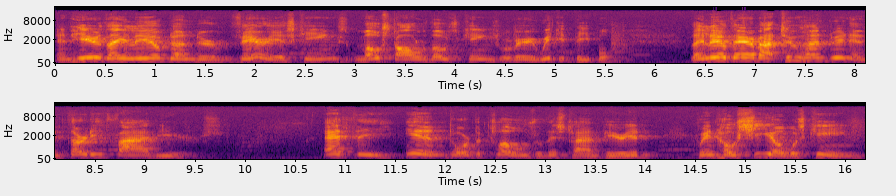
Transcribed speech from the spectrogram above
And here they lived under various kings. Most all of those kings were very wicked people. They lived there about 235 years. At the end, toward the close of this time period, when Hoshea was king,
